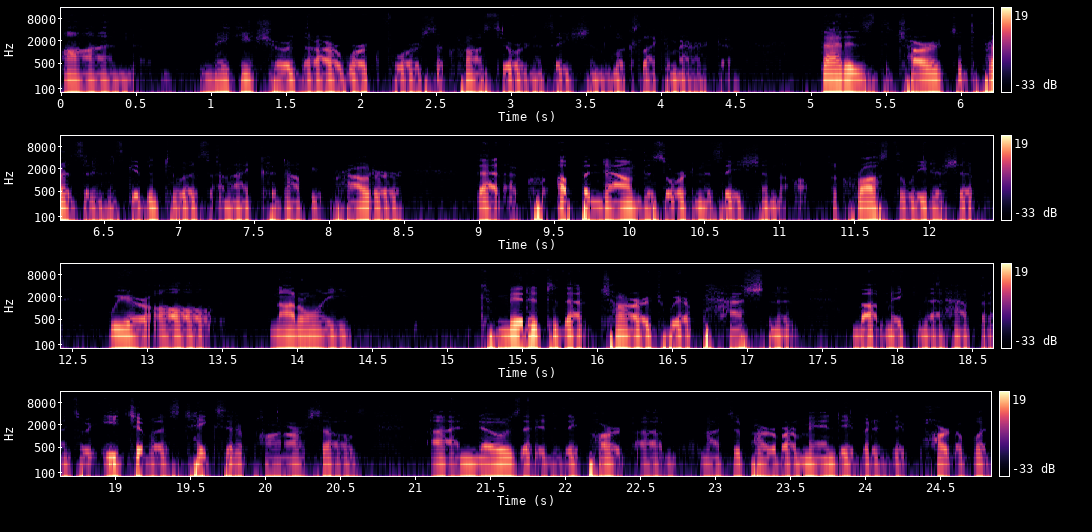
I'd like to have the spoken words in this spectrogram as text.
on making sure that our workforce across the organization looks like America. That is the charge that the president has given to us, and I could not be prouder that up and down this organization, across the leadership, we are all not only committed to that charge, we are passionate about making that happen. And so each of us takes it upon ourselves uh, and knows that it is a part, um, not just a part of our mandate, but it is a part of what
